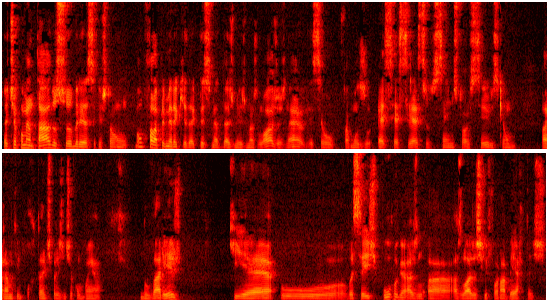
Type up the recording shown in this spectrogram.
Eu tinha comentado sobre essa questão. Vamos falar primeiro aqui do crescimento das mesmas lojas, né? Esse é o famoso SSS, o Same Store Sales, que é um parâmetro importante para a gente acompanhar no varejo, que é o você expurga as, as lojas que foram abertas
